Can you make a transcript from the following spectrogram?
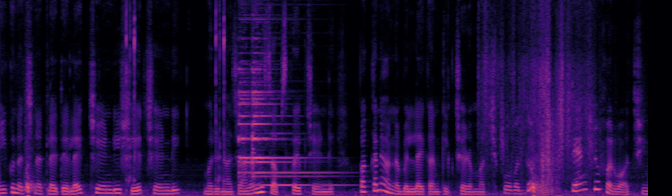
మీకు నచ్చినట్లయితే లైక్ చేయండి షేర్ చేయండి మరియు నా ఛానల్ని సబ్స్క్రైబ్ చేయండి. పక్కనే ఉన్న బెల్ ఐకాన్ క్లిక్ చేయడం మర్చిపోవద్దు. Thank you for watching.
